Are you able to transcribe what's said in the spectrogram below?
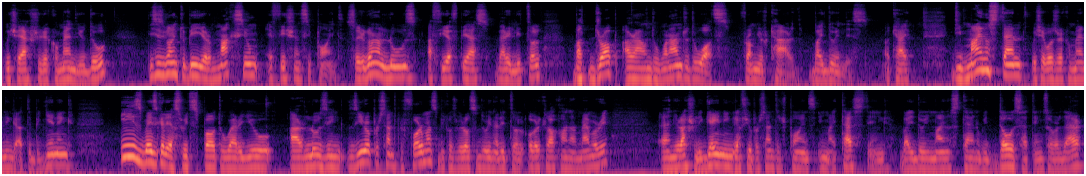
which I actually recommend you do, this is going to be your maximum efficiency point. So you're going to lose a few FPS, very little, but drop around 100 watts from your card by doing this, okay? The minus 10, which I was recommending at the beginning, is basically a sweet spot where you are losing 0% performance because we're also doing a little overclock on our memory and you're actually gaining a few percentage points in my testing by doing minus 10 with those settings over there.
